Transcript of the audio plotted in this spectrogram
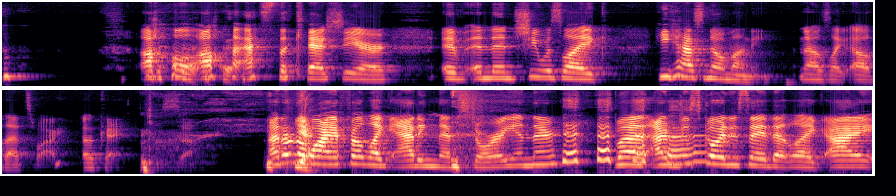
I'll, I'll ask the cashier if and then she was like, "He has no money." And I was like, "Oh, that's why." Okay. So I don't know Yeah. why I felt like adding that story in there, but I'm just going to say that like I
